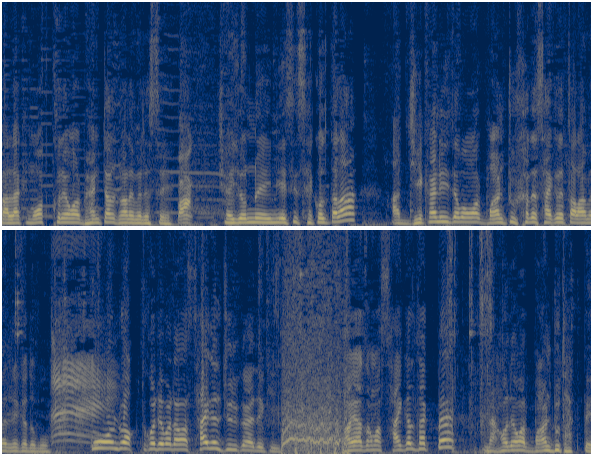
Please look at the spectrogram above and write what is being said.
কাল এক মত করে আমার ভ্যানটার গাড়ে মেরেছে। সেই জন্য এই নিয়েছি সাইকেল তালা আর যেখানেই যাব আমার বান্টুর সাথে সাইকেলে তালা মেরে রেখে দেবো। কোন রক্ত করে এবার আমার সাইকেল চুরি করে দেখি। ভাই আজ আমার সাইকেল থাকবে না হলে আমার বান্টু থাকবে।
